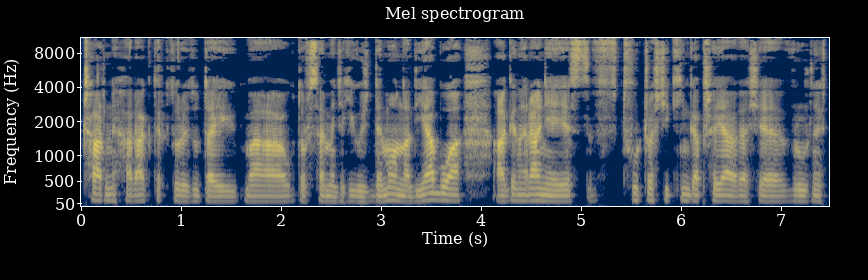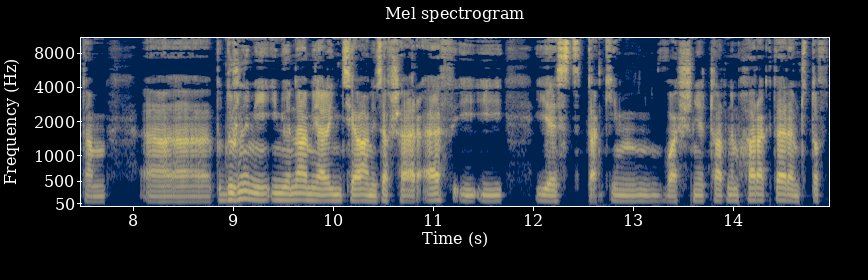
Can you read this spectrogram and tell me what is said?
czarny charakter, który tutaj ma utożsamiać jakiegoś demona, diabła, a generalnie jest w twórczości Kinga przejawia się w różnych tam e, pod różnymi imionami, ale inicjałami zawsze RF i, i jest takim właśnie czarnym charakterem, czy to w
